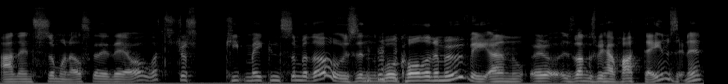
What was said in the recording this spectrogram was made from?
and then someone else got there. Oh, let's just keep making some of those, and we'll call it a movie. And uh, as long as we have hot dames in it,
